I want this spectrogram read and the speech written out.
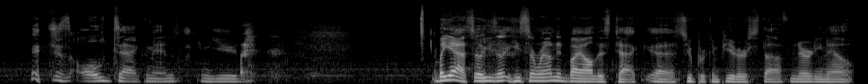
it's just old tech, man. It's fucking huge." But yeah, so he's he's surrounded by all this tech, uh, supercomputer stuff, nerding out,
